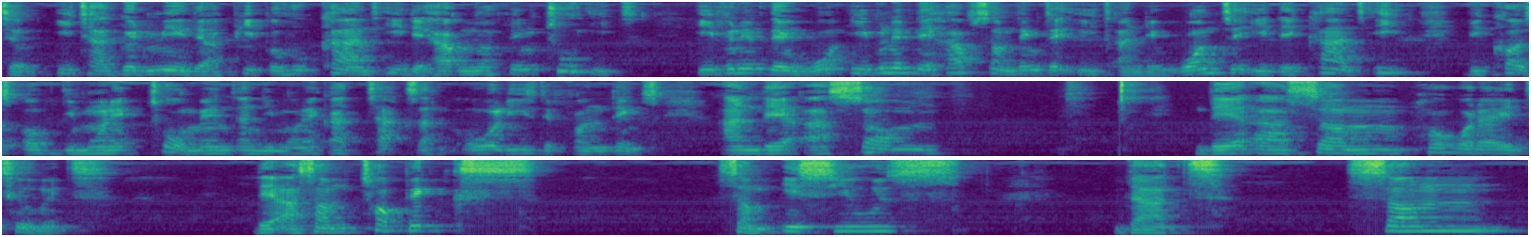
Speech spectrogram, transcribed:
to eat a good meal, there are people who can't eat. They have nothing to eat. Even if they want, even if they have something to eat and they want to eat, they can't eat because of demonic torment and demonic attacks and all these different things. And there are some, there are some, how would I term it? There are some topics, some issues that some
